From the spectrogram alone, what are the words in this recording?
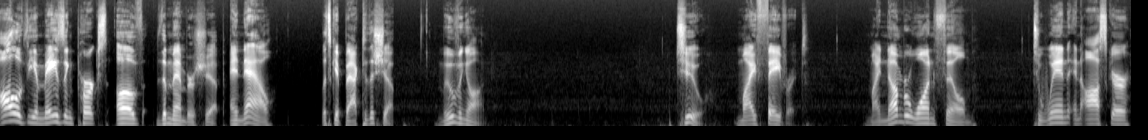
all of the amazing perks of the membership. And now, let's get back to the show. Moving on to my favorite, my number one film to win an Oscar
